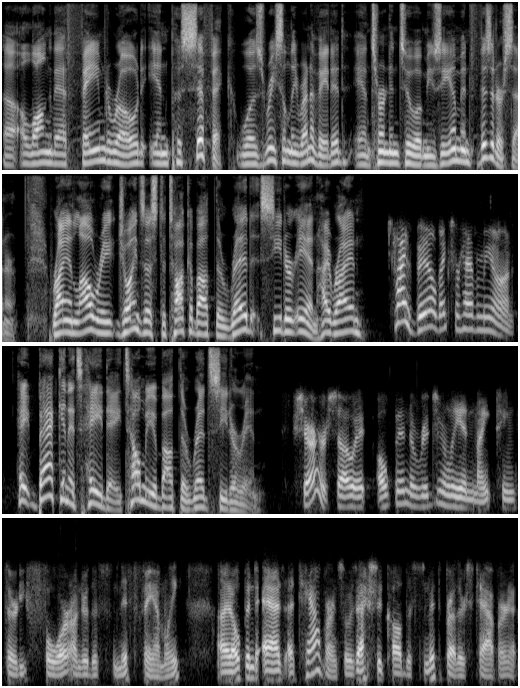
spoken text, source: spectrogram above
uh, along that famed road in Pacific was recently renovated and turned into a museum and visitor center. Ryan Lowry joins us to talk about the Red Cedar Inn. Hi, Ryan. Hi, Bill. Thanks for having me on. Hey, back in its heyday, tell me about the Red Cedar Inn. Sure. So it opened originally in 1934 under the Smith family. Uh, it opened as a tavern, so it was actually called the Smith Brothers Tavern at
